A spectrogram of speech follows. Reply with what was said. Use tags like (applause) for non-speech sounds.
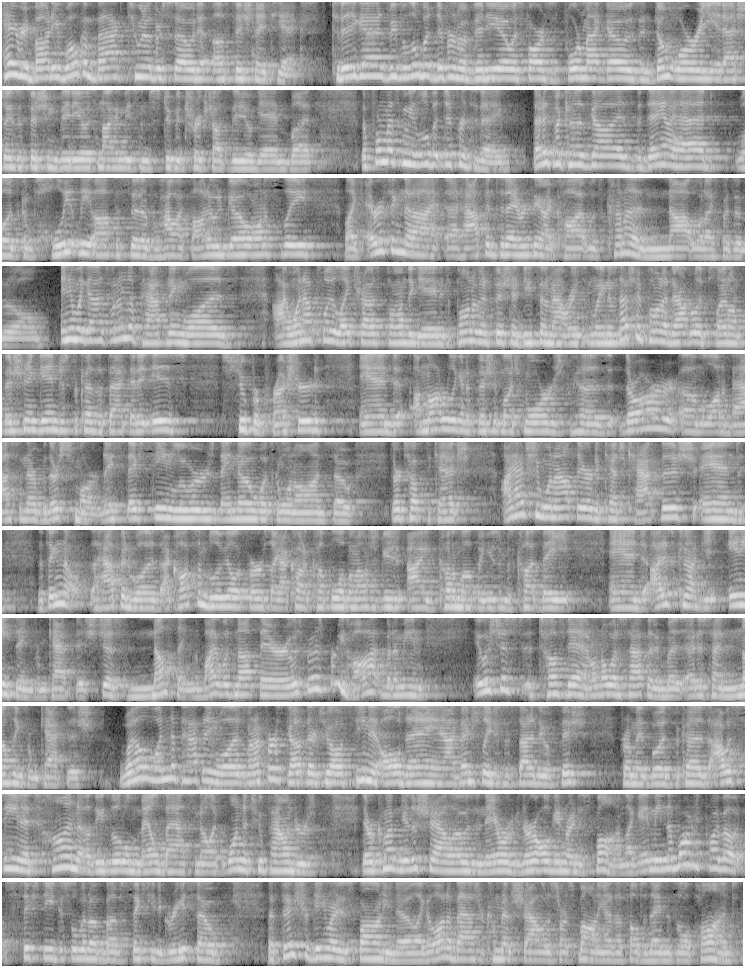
Hey everybody, welcome back to another episode of Fishing ATX. Today guys, we have a little bit different of a video as far as the format goes, and don't worry, it actually is a fishing video. It's not gonna be some stupid trick shots video game, but the format's gonna be a little bit different today. That is because guys, the day I had was completely opposite of how I thought it would go, honestly. Like everything that I that happened today, everything I caught was kind of not what I expected at all. Anyway, guys, what ended up happening was I went out to Lake Travis Pond again. It's a pond I've been fishing a decent amount recently, and it was actually a pond I did not really plan on fishing again, just because of the fact that it is super pressured, and I'm not really going to fish it much more, just because there are um, a lot of bass in there, but they're smart. They they've seen lures, they know what's going on, so they're tough to catch. I actually went out there to catch catfish, and the thing that happened was I caught some bluegill at first. Like I caught a couple of them. I was just I cut them up. I used them as cut bait, and I just could not get anything from catfish. Just nothing. The bite was not there. It was it was pretty hot, but I mean. It was just a tough day. I don't know what was happening, but I just had nothing from catfish. Well, what ended up happening was when I first got there too, I was seeing it all day, and I eventually just decided to go fish from it was because I was seeing a ton of these little male bass, you know, like one to two pounders they were coming up near the shallows and they were they're all getting ready to spawn. Like I mean, the water's probably about 60, just a little bit above 60 degrees, so the fish are getting ready to spawn. You know, like a lot of bass are coming up shallow to start spawning, as I saw today in this little pond.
